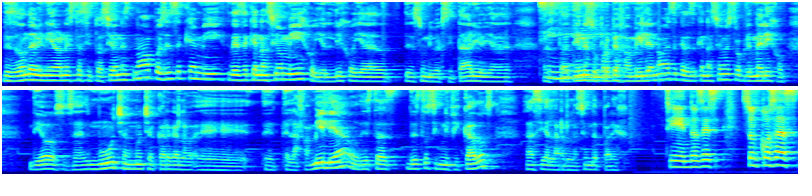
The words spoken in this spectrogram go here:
¿Desde dónde vinieron estas situaciones? No, pues desde que, mi, desde que nació mi hijo y el hijo ya es universitario, ya tiene su propia familia. No, desde que, desde que nació nuestro primer hijo. Dios, o sea, es mucha, mucha carga eh, de, la familia o de, estas, de estos significados hacia la relación de pareja. Sí, entonces son cosas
